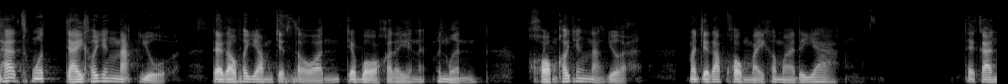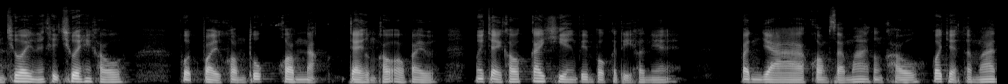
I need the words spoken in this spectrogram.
ถ้าสมมติใจเขายังหนักอยู่ แต่เราพยายามจะสอนจะบอกอะไรนะมันเหมือน ของเขายังหนักอยู่มันจะรับของใหม่เข้ามาได้ยาก แต่การช่วยนะคือช่วยให้เขาปลดปล่อยความทุกข์ความหนักใจของเขาออกไป เมื่อใจเขาใกล้เคียงเป็นปกติเขาเนี้ยปัญญาความสามารถของเขาก็จะสามารถ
